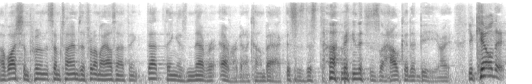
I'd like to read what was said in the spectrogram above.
I've watched them prune sometimes in front of my house, and I think that thing is never ever going to come back. This is this. I mean, this is how could it be, right? You killed it.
